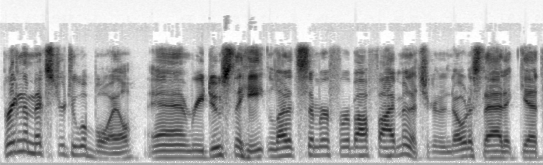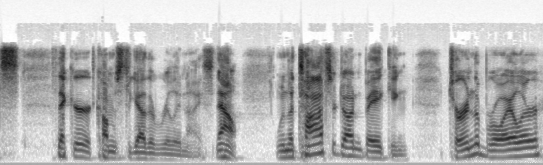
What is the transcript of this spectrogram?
Bring the mixture to a boil and reduce the heat and let it simmer for about five minutes. You're going to notice that it gets thicker, it comes together really nice. Now, when the tots are done baking, turn the broiler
